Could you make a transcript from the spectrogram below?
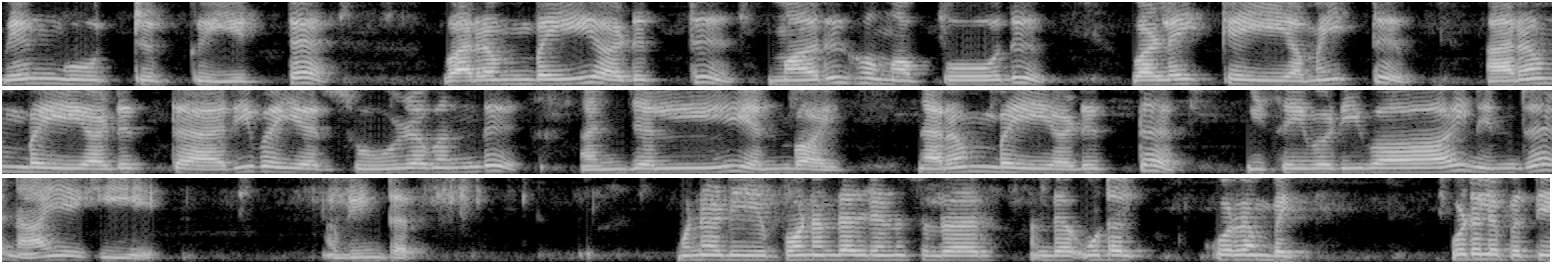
வெங்கூற்றுக்கு இட்ட வரம்பை அடுத்து மருகும் அப்போது வளைக்கை அமைத்து அரம்பை அடுத்த அறிவையர் சூழ வந்து அஞ்சல் என்பாய். நரம்பை அடுத்த இசைவடிவாய் நின்ற நாயகியே அப்படின்ட்டார் முன்னாடி போன அந்தாதில் என்ன சொல்றார்? அந்த உடல் குரம்பை உடலை பத்தி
